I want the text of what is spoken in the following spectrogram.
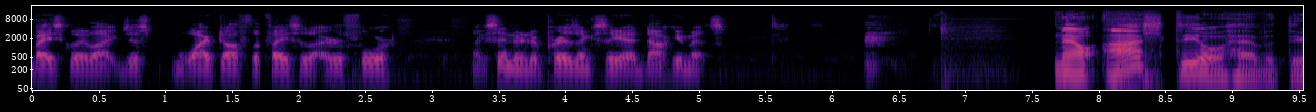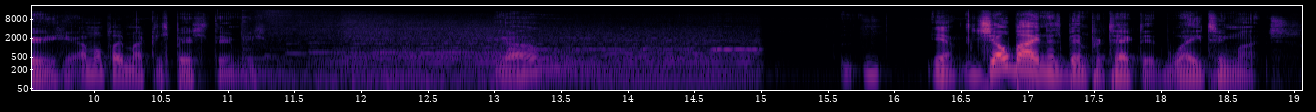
Basically, like just wiped off the face of the earth for, like send him to prison because he had documents. Now I still have a theory here. I'm gonna play my conspiracy theory music. No, yeah. Joe Biden has been protected way too much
